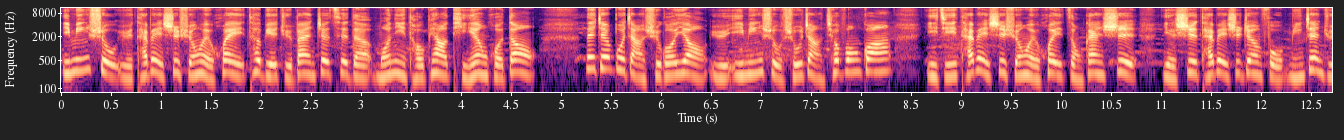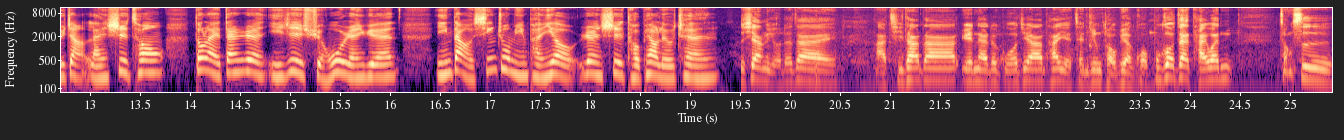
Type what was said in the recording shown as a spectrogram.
移民署与台北市选委会特别举办这次的模拟投票体验活动。内政部长徐国勇与移民署署长邱风光，以及台北市选委会总干事，也是台北市政府民政局长蓝世聪，都来担任一日选务人员，引导新住民朋友认识投票流程。像有的在啊其他他原来的国家，他也曾经投票过，不过在台湾总是。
